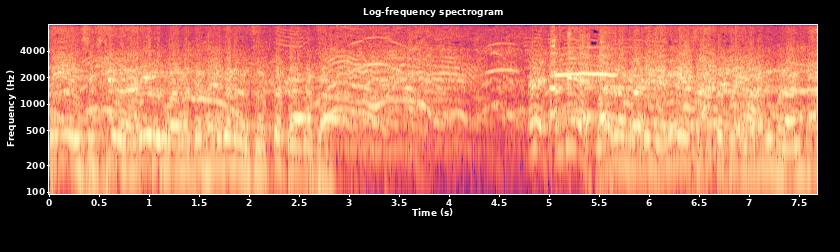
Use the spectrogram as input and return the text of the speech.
டிஎன் சிக்ஸ்டி ஒன் அரியலூர் மாவட்டம் வெங்கடூர் சொக்க தங்கப்பா. வர்ற மாதிரி எண்ணெய் சாத்தப்பாடு வழங்கும் ஒரு அண்டா.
